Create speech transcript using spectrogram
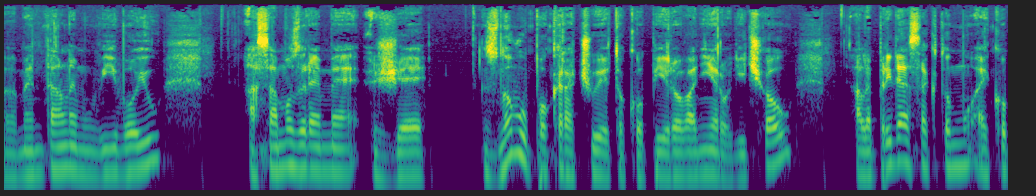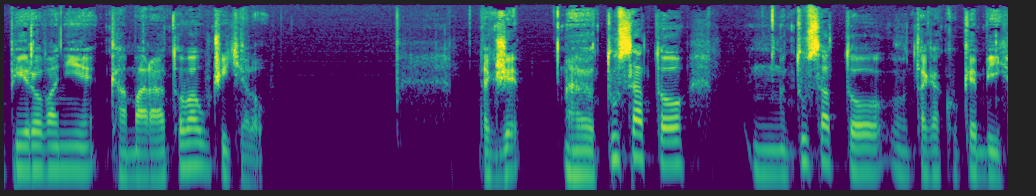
mentálnemu vývoju a samozrejme, že znovu pokračuje to kopírovanie rodičov, ale pridá sa k tomu aj kopírovanie kamarátov a učiteľov. Takže e, tu sa to, tu sa to tak ako keby e,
